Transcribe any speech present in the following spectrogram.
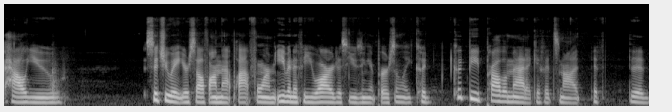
how you situate yourself on that platform, even if you are just using it personally, could could be problematic if it's not if the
